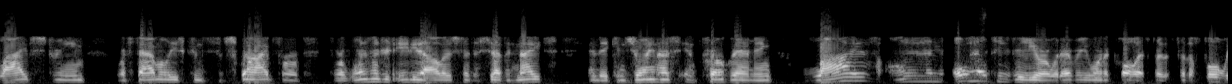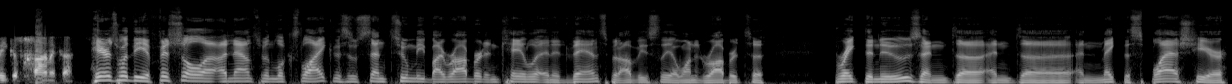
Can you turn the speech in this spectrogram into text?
live stream where families can subscribe for, for $180 for the seven nights and they can join us in programming live on OHEL TV or whatever you want to call it for the, for the full week of Hanukkah. Here's what the official uh, announcement looks like. This was sent to me by Robert and Kayla in advance, but obviously I wanted Robert to break the news and uh, and uh, and make the splash here.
